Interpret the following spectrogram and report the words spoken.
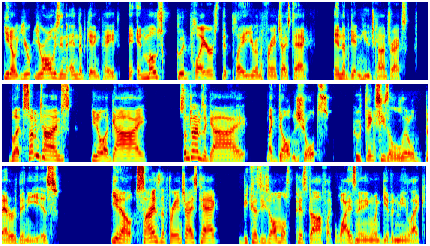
you know, you're you're always going to end up getting paid. And most good players that play a year on the franchise tag end up getting huge contracts. But sometimes, you know, a guy, sometimes a guy like Dalton Schultz, who thinks he's a little better than he is, you know, signs the franchise tag because he's almost pissed off. Like, why isn't anyone giving me like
